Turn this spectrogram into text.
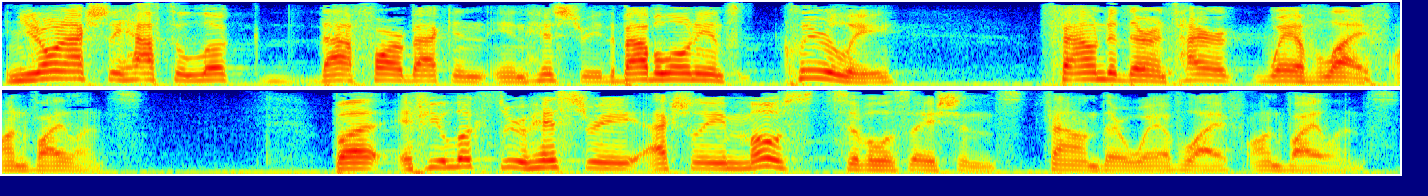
And you don't actually have to look that far back in, in history. The Babylonians clearly founded their entire way of life on violence. But if you look through history, actually, most civilizations found their way of life on violence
